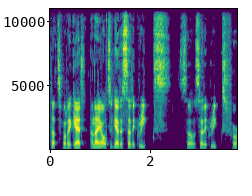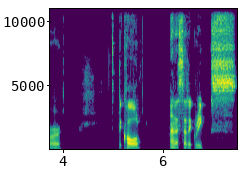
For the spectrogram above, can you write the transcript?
that's what I get. And I also get a set of Greeks. So a set of Greeks for the call and a set of Greeks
